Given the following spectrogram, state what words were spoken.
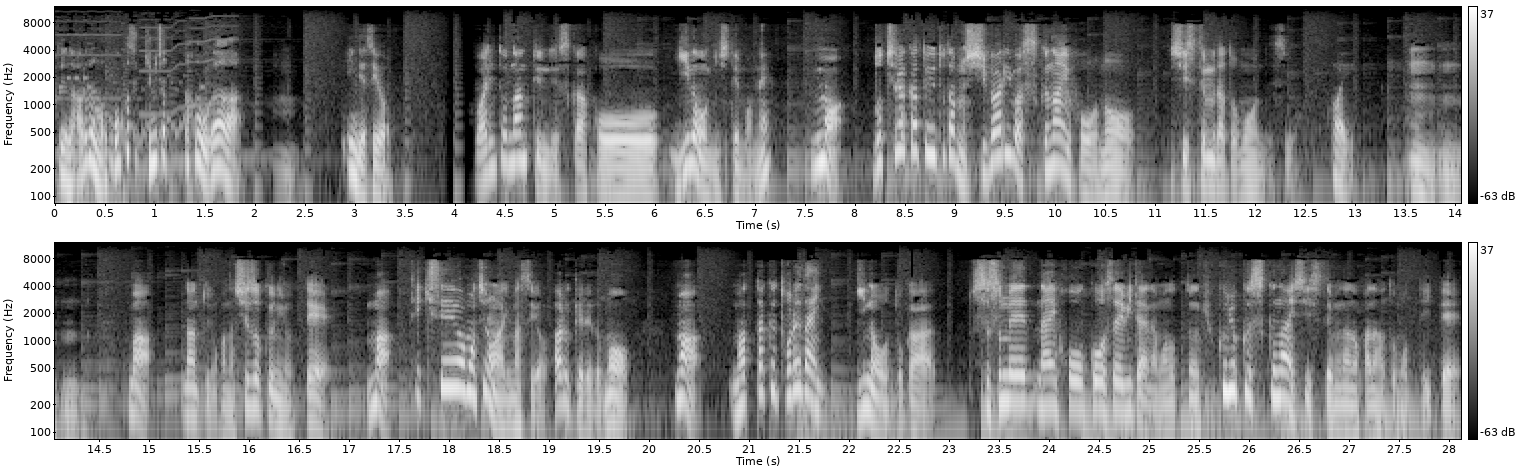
ていうのは、ある程度方向性決めちゃった方がうんいいんですよ。割となんて言うんですか、こう、技能にしてもね。まあ、どちらかというと多分縛りは少ない方のシステムだと思うんですよ。はい。うんうんうん。まあ、なんていうのかな、種族によって、まあ、適性はもちろんありますよ。あるけれども、まあ、全く取れない技能とか、進めない方向性みたいなものっていうのは極力少ないシステムなのかなと思っていて、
